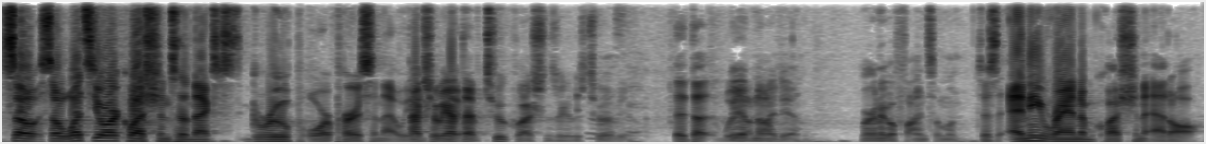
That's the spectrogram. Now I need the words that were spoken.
So, so what's your question to the next group or person that we Actually, we have to have two questions because there's two of you. It do- We, we have don't no know. idea. We're gonna go find someone. Just any random question at all.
